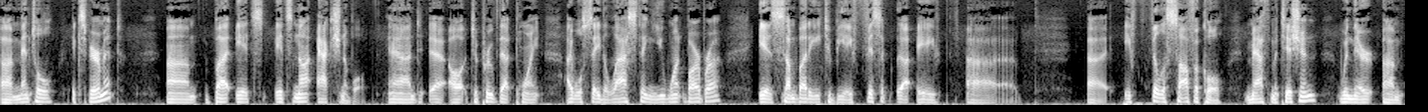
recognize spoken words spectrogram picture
uh, mental experiment, um, but it's it's not actionable. And uh, to prove that point, I will say the last thing you want, Barbara, is somebody to be a physical uh, a uh, uh, a philosophical mathematician when they're um,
